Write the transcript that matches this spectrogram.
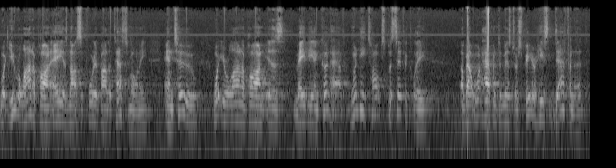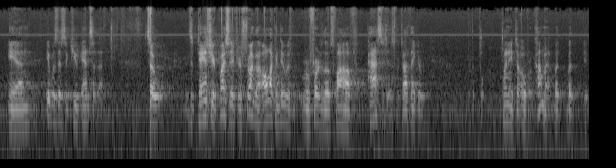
what you relied upon, A, is not supported by the testimony, and two, what you're relying upon is maybe and could have. When he talks specifically about what happened to Mr. Spear, he's definite in it was this acute incident. So to answer your question, if you're struggling, all I can do is refer to those five passages, which I think are pl- plenty to overcome it, but, but if,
